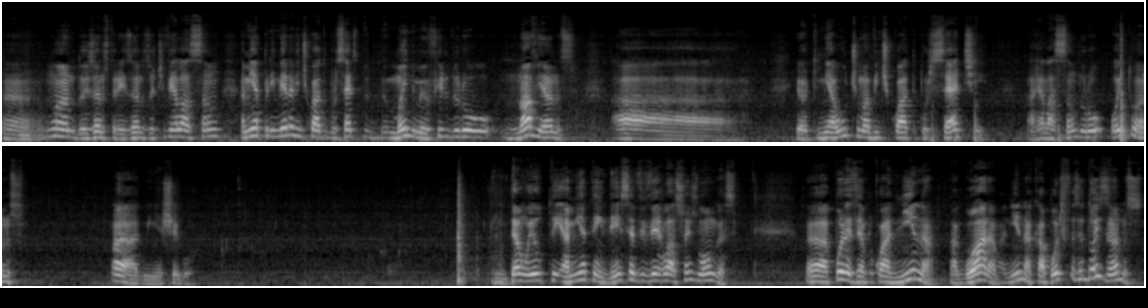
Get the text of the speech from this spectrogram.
Uh, um ano, dois anos, três anos. Eu tive relação. A minha primeira 24 por 7, mãe do meu filho, durou nove anos. Uh, eu, minha última 24 por 7, a relação durou oito anos. Olha, a aguinha chegou. Então eu te, a minha tendência é viver relações longas. Uh, por exemplo, com a Nina, agora, a Nina acabou de fazer dois anos.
